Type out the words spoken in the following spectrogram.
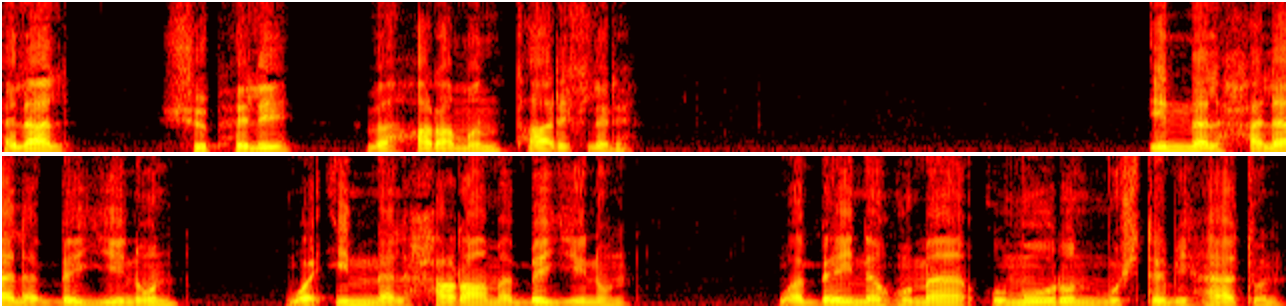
Helal, şüpheli ve haramın tarifleri. İnnel halale beyinun ve innel harame beyinun ve beynehuma umurun müştebihatun.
